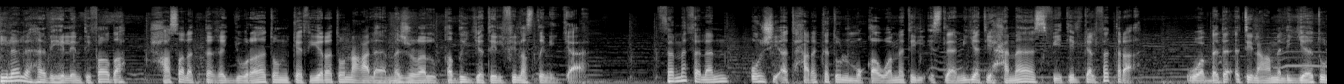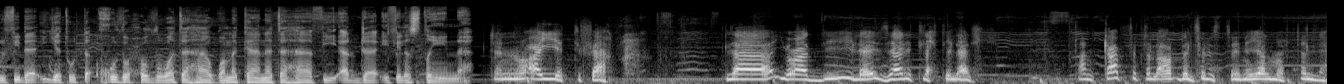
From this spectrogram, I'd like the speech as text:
خلال هذه الانتفاضة حصلت تغيرات كثيرة على مجرى القضية الفلسطينية. فمثلا أنشئت حركة المقاومة الإسلامية حماس في تلك الفترة، وبدأت العمليات الفدائية تأخذ حظوتها ومكانتها في أرجاء فلسطين. أنه أي اتفاق لا يؤدي إلى إزالة الاحتلال عن كافة الأرض الفلسطينية المحتلة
